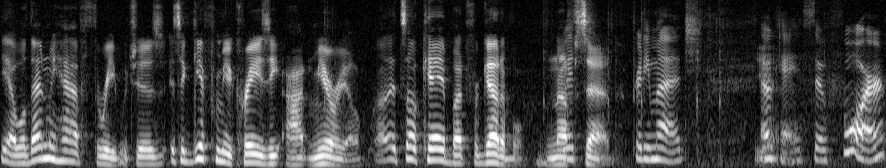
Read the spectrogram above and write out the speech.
Yeah, well, then we have three, which is it's a gift from your crazy Aunt Muriel. Uh, it's okay, but forgettable. Enough Which- said. Pretty much. Yeah. Okay, so four.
